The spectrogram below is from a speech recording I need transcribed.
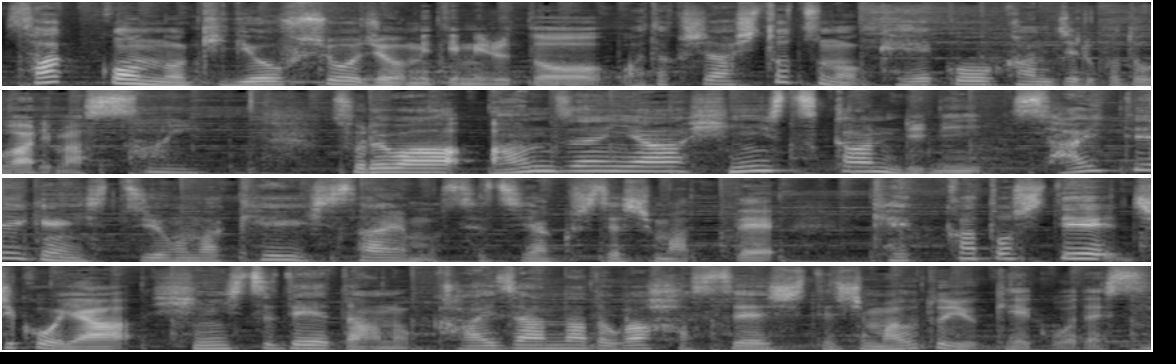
昨今の企業不祥事を見てみると、私は一つの傾向を感じることがあります。はいそれは安全や品質管理に最低限必要な経費さえも節約してしまって結果として事故や品質データの改ざんなどが発生してしまうという傾向です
